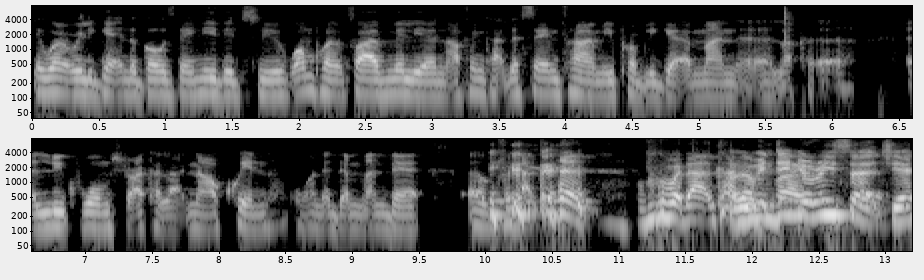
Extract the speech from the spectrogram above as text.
they weren't really getting the goals they needed to. 1.5 million. I think at the same time, you probably get a man uh, like a, a lukewarm striker like Niall Quinn, one of them man there um, for that for that kind Have of. You've been doing your research, yeah.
